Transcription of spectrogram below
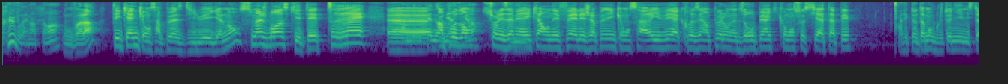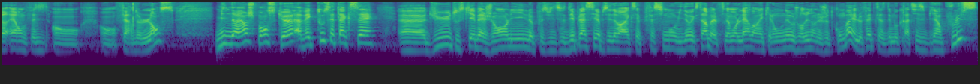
plus vrai maintenant. hein. Donc voilà, Tekken qui commence un peu à se diluer également, Smash Bros qui était très euh, imposant sur les Américains en effet, les Japonais qui commencent à arriver, à creuser un peu, là on a des Européens qui commencent aussi à taper, avec notamment Gluttony et Mister R en, en, en fer de lance. Mine de rien, je pense qu'avec tout cet accès euh, du tout ce qui est ben, jeu en ligne, la possibilité de se déplacer, la possibilité d'avoir accès plus facilement aux vidéos, etc., ben, finalement l'ère dans laquelle on est aujourd'hui dans les jeux de combat et le fait que se démocratise bien plus,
